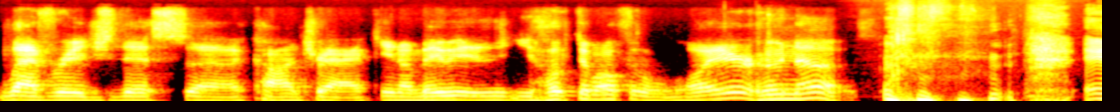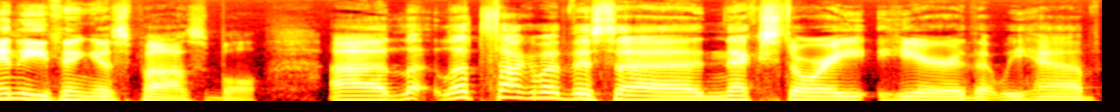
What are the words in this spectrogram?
leverage this uh, contract. You know, maybe you hooked him up with a lawyer. Who knows? Anything is possible. Uh, l- let's talk about this uh, next story here that we have.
